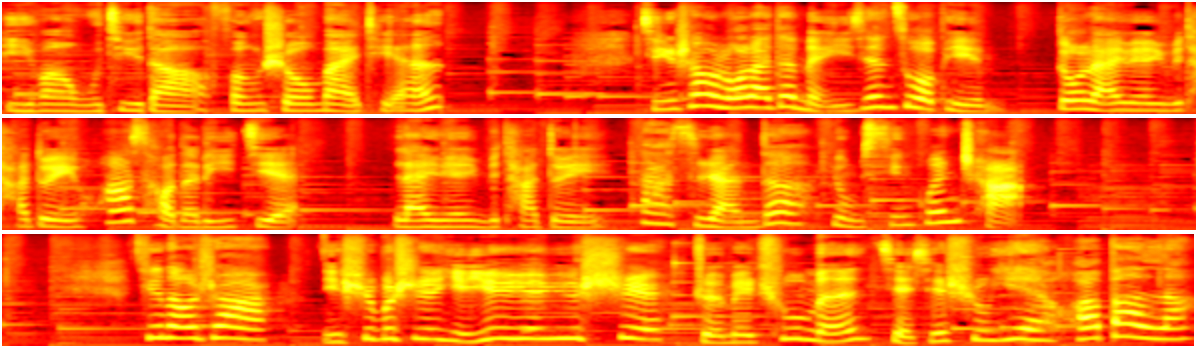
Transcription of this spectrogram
一望无际的丰收麦田。井上罗来的每一件作品都来源于他对花草的理解，来源于他对大自然的用心观察。听到这儿，你是不是也跃跃欲试，准备出门捡些树叶、花瓣啦？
